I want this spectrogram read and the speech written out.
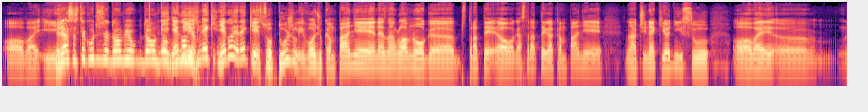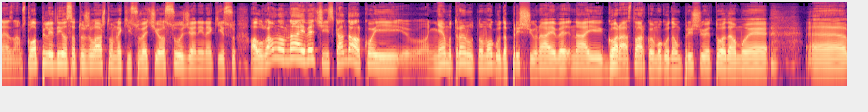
Ovaj i Jer ja sam stek utisak da on bio da on ne, to njegovih nije... neki njegove neke su optužili vođu kampanje, ne znam, glavnog strate ovoga stratega kampanje, znači neki od njih su ovaj e, ne znam, sklopili deal sa tužilaštvom, neki su veći osuđeni, neki su, a uglavnom najveći skandal koji njemu trenutno mogu da prišiju, najve, najgora stvar koju mogu da mu prišiju je to da mu je e,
